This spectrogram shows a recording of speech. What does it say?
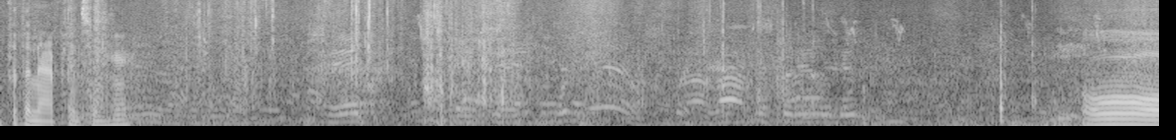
put the napkins in here. Oh.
